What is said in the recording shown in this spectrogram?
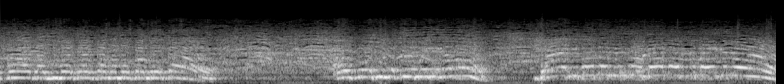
gagalkan memotong mereka. Alfa juga perlu bagi nama. Dan dipotong itu nama terbaik kedua.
